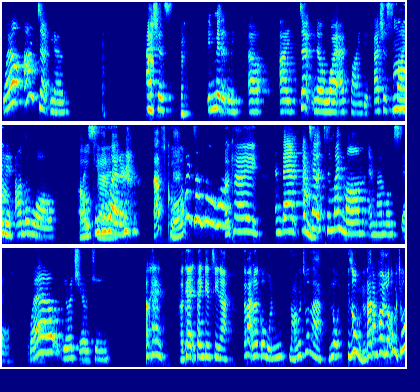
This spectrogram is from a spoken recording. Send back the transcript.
well, I don't know. I just immediately uh, I don't know why I find it. I just find Hmm. it on the wall. Okay. I see the letter. That's cool. I don't know why. Okay. And then I Hmm. tell it to my mom, and my mom said, Well, you're joking. Ok, ok, thank you Tina. các bạn ơi cô muốn nói một chút là lỗi cái zoom của chúng ta đang hơi lỗi một chút.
